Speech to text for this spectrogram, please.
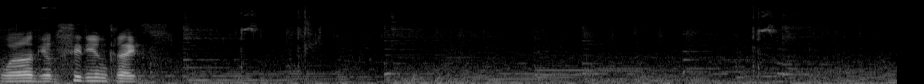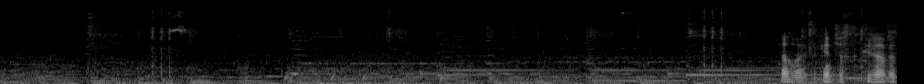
Well, the obsidian crates Alright, I can just grab it.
